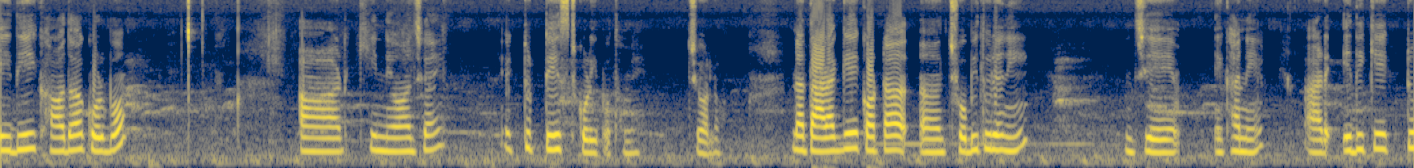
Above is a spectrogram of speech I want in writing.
এই দিয়েই খাওয়া দাওয়া করব। আর কি নেওয়া যায়? একটু টেস্ট করি প্রথমে, চলো। না, তার আগে কটা ছবি তুলে নিই যে এখানে আর এদিকে একটু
